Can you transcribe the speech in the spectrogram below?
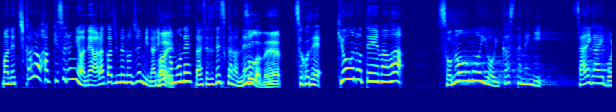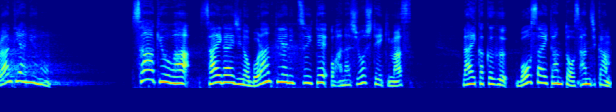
まあね力を発揮するにはねあらかじめの準備何事もね、大切ですからね。そうだね。そこで今日のテーマはその思いを生かすために災害ボランティア入門。さあ今日は災害時のボランティアについてお話をしていきます内閣府防災担当参事官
